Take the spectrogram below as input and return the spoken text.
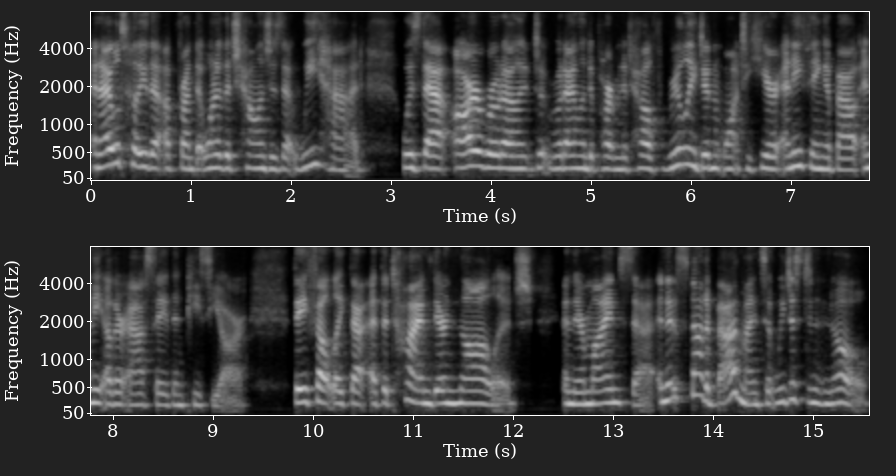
and i will tell you that upfront that one of the challenges that we had was that our Rhode Island, Rhode Island Department of Health really didn't want to hear anything about any other assay than PCR. They felt like that at the time, their knowledge and their mindset and it's not a bad mindset we just didn't know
